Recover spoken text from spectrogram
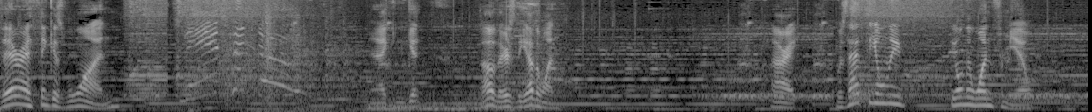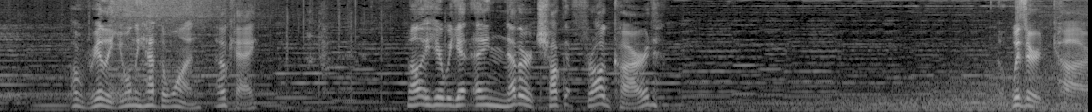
There, I think, is one. And I can get Oh, there's the other one. Alright. Was that the only the only one from you? Oh, really? You only had the one? Okay. Well, here we get another chocolate frog card. A wizard card.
